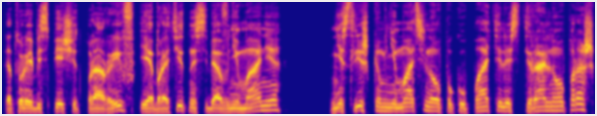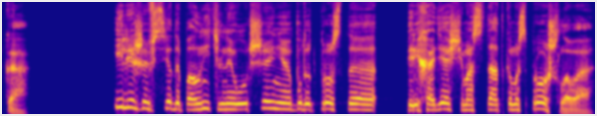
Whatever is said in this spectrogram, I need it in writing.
который обеспечит прорыв и обратит на себя внимание не слишком внимательного покупателя стирального порошка? Или же все дополнительные улучшения будут просто переходящим остатком из прошлого,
